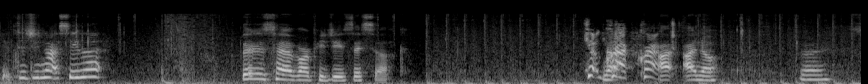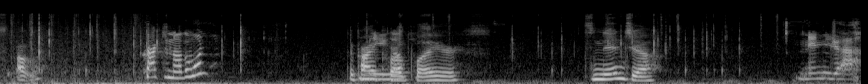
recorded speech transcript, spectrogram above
Did you not see that? They just have RPGs, they suck. Yeah, No, crack, cracked. I, I know. Nice. Um, Cracked another one. they're probably pro players. It's Ninja. Ninja.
